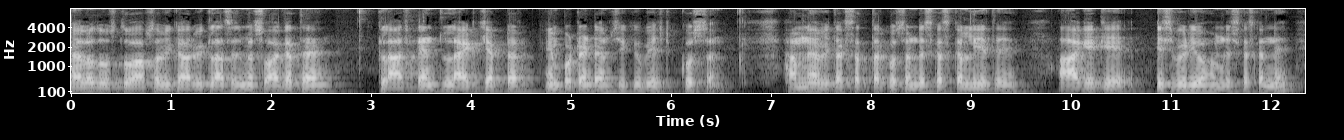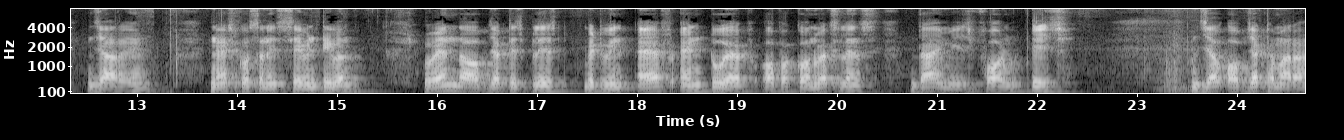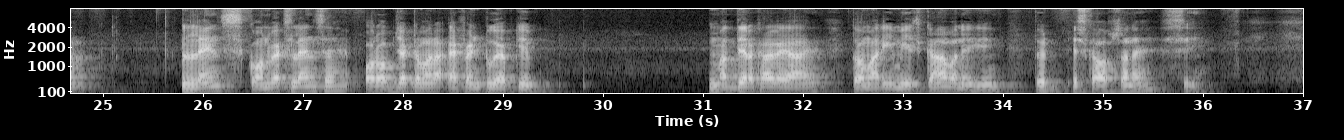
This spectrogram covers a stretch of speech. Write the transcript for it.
Hello दोस्तों, आप सभी का आरवी क्लासेज में स्वागत है। Class tenth, light chapter important MCQ based question. हमने अभी तक सत्तर क्वेश्चन डिस्कस कर लिए थे। आगे के इस वीडियो हम डिस्कस करने जा रहे हैं। Next question is seventy one. When the object is placed between F and two F of a convex lens the image form is जब ऑब्जेक्ट हमारा लेंस कॉन्वेक्स लेंस है और ऑब्जेक्ट हमारा एफ़ एंड टू एफ़ के मध्य रखा गया है तो हमारी इमेज कहाँ बनेगी? तो इसका ऑप्शन है C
